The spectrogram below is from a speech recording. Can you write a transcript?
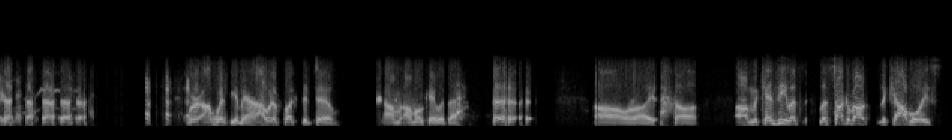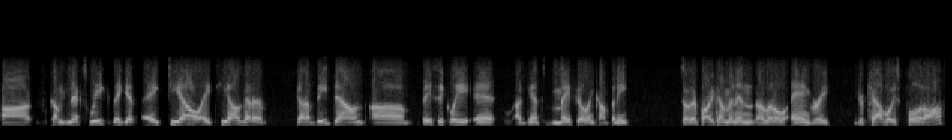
I'm with you, man. I would have flexed it too. I'm I'm okay with that. All right, uh, uh, Mackenzie. Let's let's talk about the Cowboys. Uh, come next week, they get ATL. ATL got a got a beat down, um, basically it, against Mayfield and company. So they're probably coming in a little angry. Your Cowboys pull it off,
